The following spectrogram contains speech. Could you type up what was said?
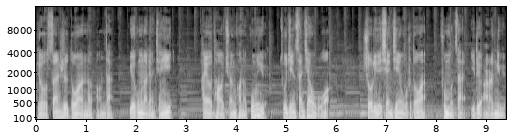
有三十多万的房贷，月供呢两千一。还有套全款的公寓，租金三千五，手里的现金五十多万，父母在，一对儿女，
